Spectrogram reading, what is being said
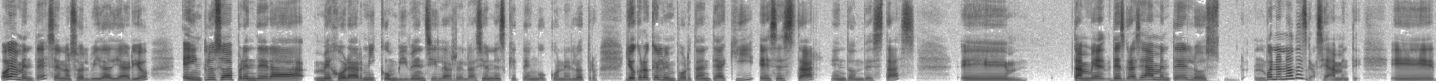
obviamente se nos olvida a diario, e incluso aprender a mejorar mi convivencia y las relaciones que tengo con el otro. Yo creo que lo importante aquí es estar en donde estás. Eh, también, desgraciadamente, los, bueno, no desgraciadamente, eh,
